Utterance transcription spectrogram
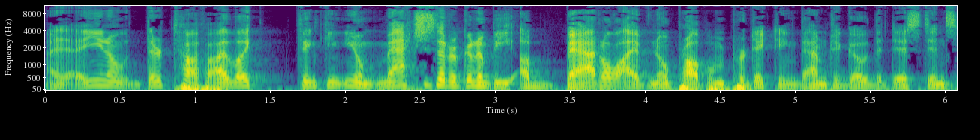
I, you know, they're tough. I like thinking, you know, matches that are going to be a battle, I have no problem predicting them to go the distance.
